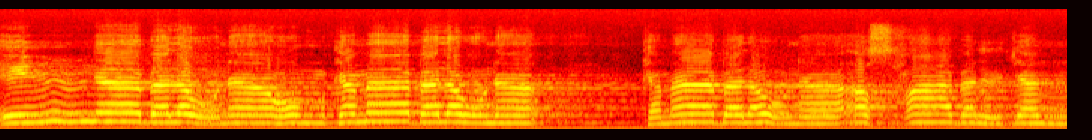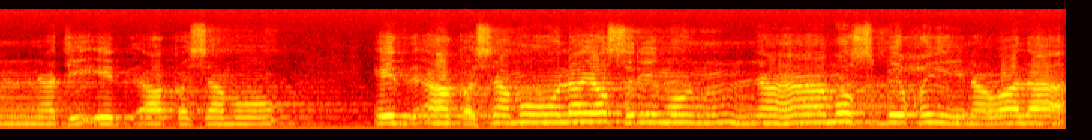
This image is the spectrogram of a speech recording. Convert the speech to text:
إنا بلوناهم كما بلونا كما بلونا أصحاب الجنة إذ أقسموا. إذ أقسموا ليصرمنها مصبحين ولا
